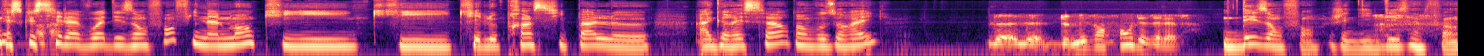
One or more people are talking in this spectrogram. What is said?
Est-ce que c'est la voix des enfants, finalement, qui, qui, qui est le principal agresseur dans vos oreilles? Le, le- de mes enfants ou des élèves? Des enfants, j'ai dit des enfants.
